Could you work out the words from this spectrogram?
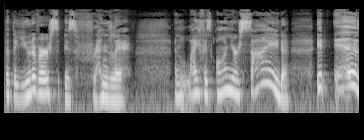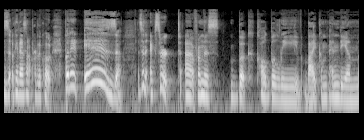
that the universe is friendly and life is on your side. It is. Okay, that's not part of the quote, but it is. It's an excerpt uh, from this book called Believe by Compendium.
